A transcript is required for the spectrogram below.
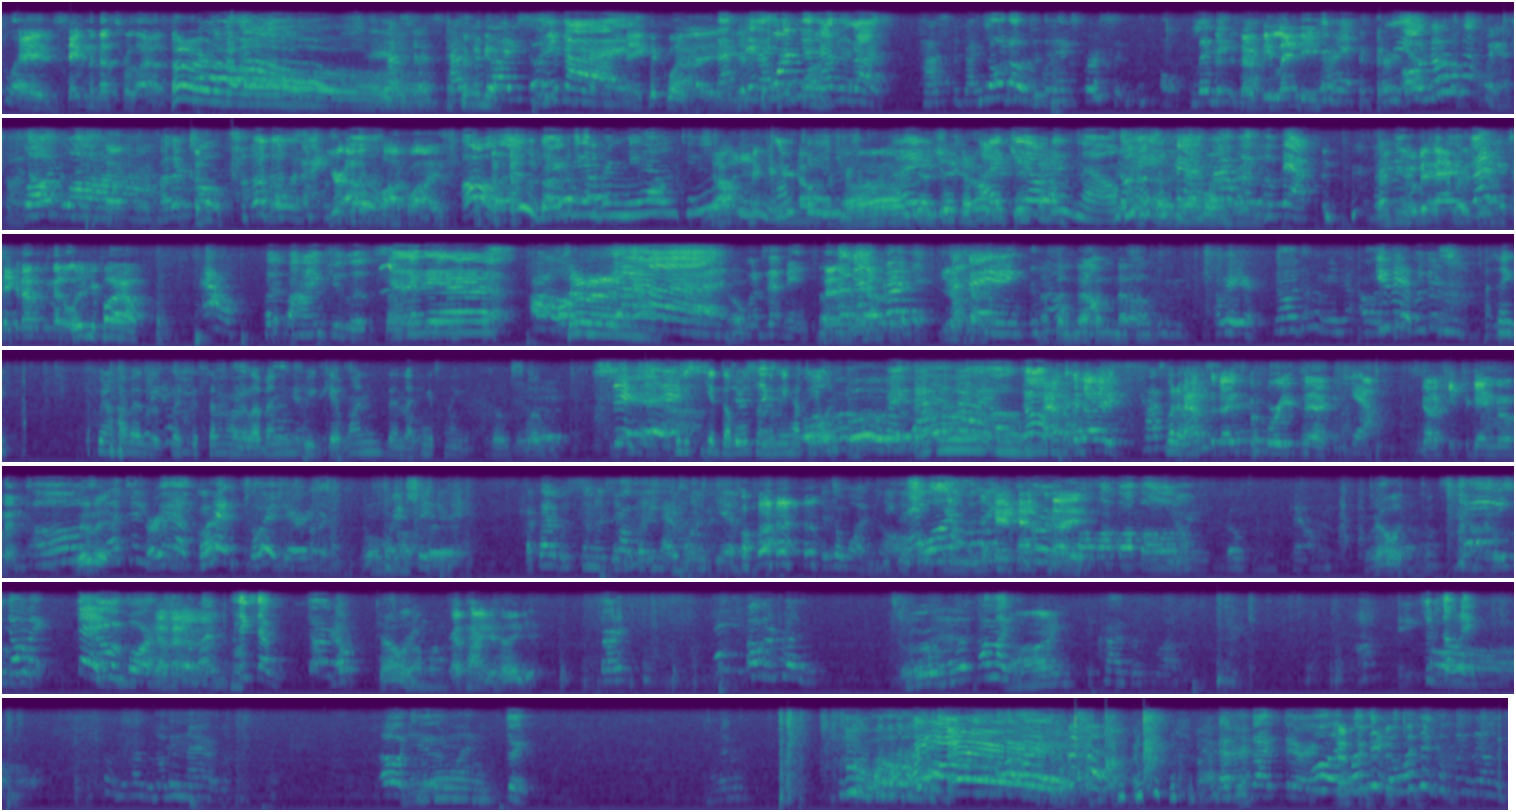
play. Hey, saving the best for last. Turn the Oh. devil! Pass, pass Pick the dice. Pick guys. Make Pick one. Pick You get to one pick and that's the dice. Pass the dice. No, no, to the next person. Oh. Lindy. That that would be Lindy. Hurry Oh, no, that way, I thought. Clockwise. Mother? Oh. Roll the. You're other oh. clockwise. Oh, there, you didn't bring me one too? Stop picking your nose. Oh, you gotta shake up, I see shake how it is now. No, you Yeah, can't one. grab one, move back. And bring, move it back with. Take it out of the middle. Put it in your pile. Ow. Put it behind you, Luke, so it And doesn't it get mixed is. up. Oh, Seven. seven. Nope. What does that mean? Then Nothing. nothing. You don't have- Nothing. Nothing, nothing, nothing. Oh. Okay, here. No, it doesn't mean that. Oh, Give me it, Lucas. I think if we don't have it as like a 7 or 11, we get one, then I think it's gonna go slow. Six. We just get doubles and then we have to get one. Oh, oh, okay, pass the dice. Oh. No. Pass the dice. Pass Whatever. Pass the dice before you pick. Yeah. You gotta keep the game moving. Oh, Move it. that's how you Hurry up. Go ahead. Go ahead, Derek. Quit shaking it. I thought it was soon as everybody had one gift. It's a one. You can Hey, open them and Okay, they pass the dice. Up, up, up, up. No. Go, Town. Tell it. Hey, you stole. Two and four. Seven. Six, seven. Darn Nope. Tell it. Right behind you. Behind you. Darn it. Oh, they're present. Good. I'm like, Nine. the crowd goes loud. Sifterlik. Oh, two, one, three. hey! After that, Well, it That's wasn't, it wasn't completely on the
